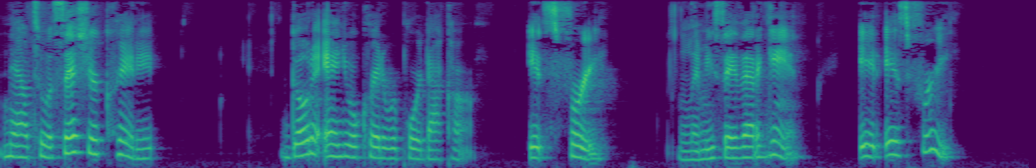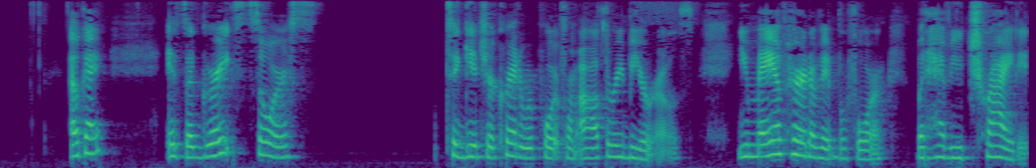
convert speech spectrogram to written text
Now, to assess your credit, go to annualcreditreport.com. It's free. Let me say that again. It is free. Okay? It's a great source to get your credit report from all three bureaus. You may have heard of it before, but have you tried it?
